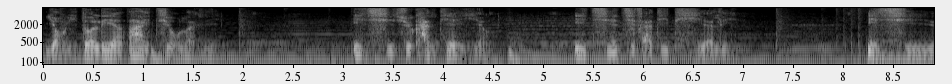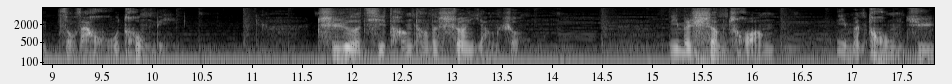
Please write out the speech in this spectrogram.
有一段恋爱救了你，一起去看电影，一起挤在地铁里。一起走在胡同里，吃热气腾腾的涮羊肉。你们上床，你们同居，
